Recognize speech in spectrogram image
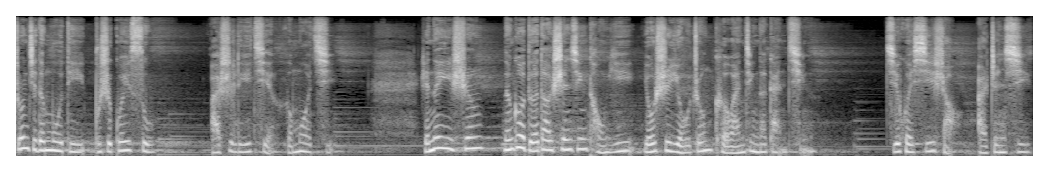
终极的目的不是归宿，而是理解和默契。人的一生能够得到身心统一、有始有终、可玩尽的感情，机会稀少而珍惜。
